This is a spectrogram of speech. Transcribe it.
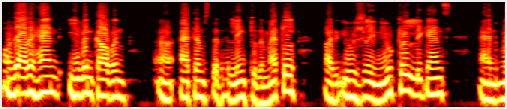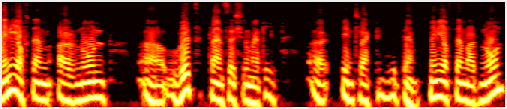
on the other hand, even carbon uh, atoms that are linked to the metal are usually neutral ligands and many of them are known uh, with transition metal uh, interacting with them. Many of them are known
